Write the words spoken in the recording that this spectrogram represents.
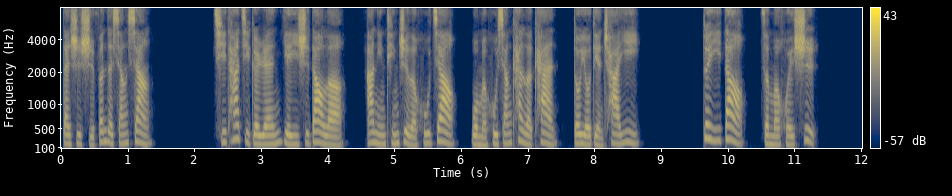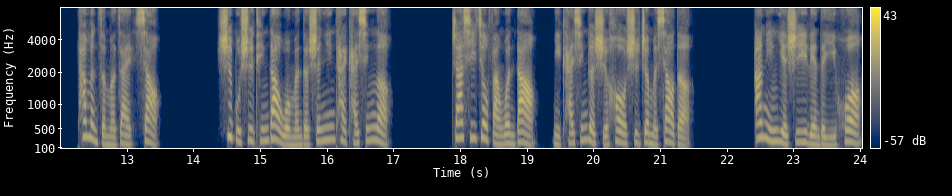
但是十分的相像。其他几个人也意识到了，阿宁停止了呼叫。我们互相看了看，都有点诧异。队医道：“怎么回事？他们怎么在笑？是不是听到我们的声音太开心了？”扎西就反问道：“你开心的时候是这么笑的？”阿宁也是一脸的疑惑。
